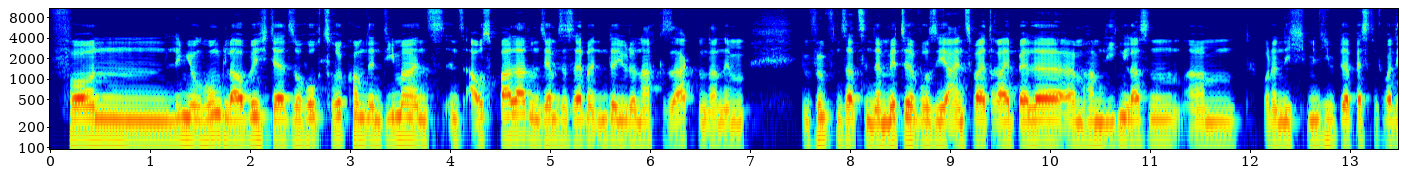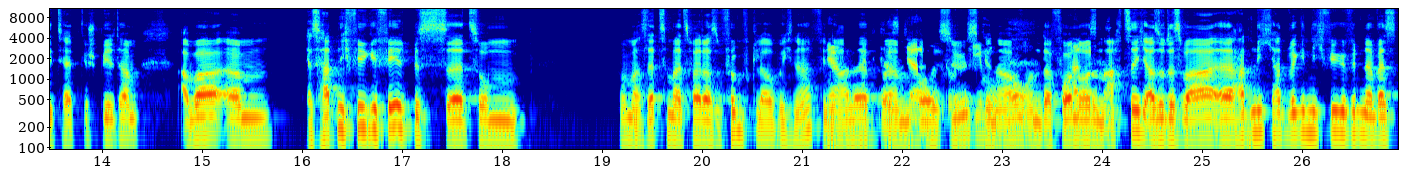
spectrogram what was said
von Lim Jong-Hong, glaube ich, der so hoch zurückkommt, den Dima ins, ins Ausballert. Und sie haben es ja selber im Interview danach gesagt. Und dann im, im fünften Satz in der Mitte, wo sie ein, zwei, drei Bälle ähm, haben liegen lassen ähm, oder nicht, nicht mit der besten Qualität gespielt haben. Aber ähm, es hat nicht viel gefehlt bis äh, zum, mal, das letzte Mal 2005, glaube ich, ne? Finale ja, beim Paul Süß, genau, und davor 89. Also das war, äh, hat nicht, hat wirklich nicht viel gefehlt, dann wäre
